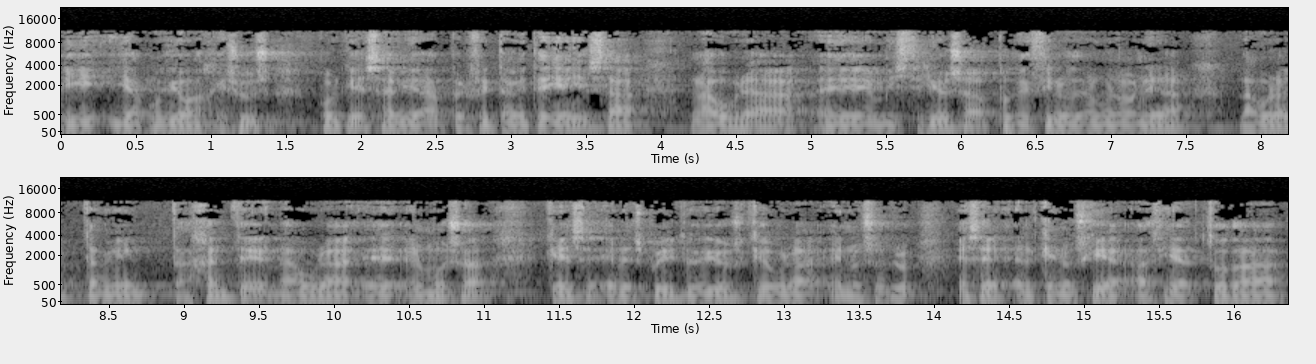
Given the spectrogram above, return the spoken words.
y, acudió a Jesús porque sabía perfectamente, y ahí está la obra eh, misteriosa, por decirlo de alguna manera, la obra también tajante, la obra eh, hermosa, que es el Espíritu de Dios que obra en nosotros. Es el, que nos guía hacia toda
